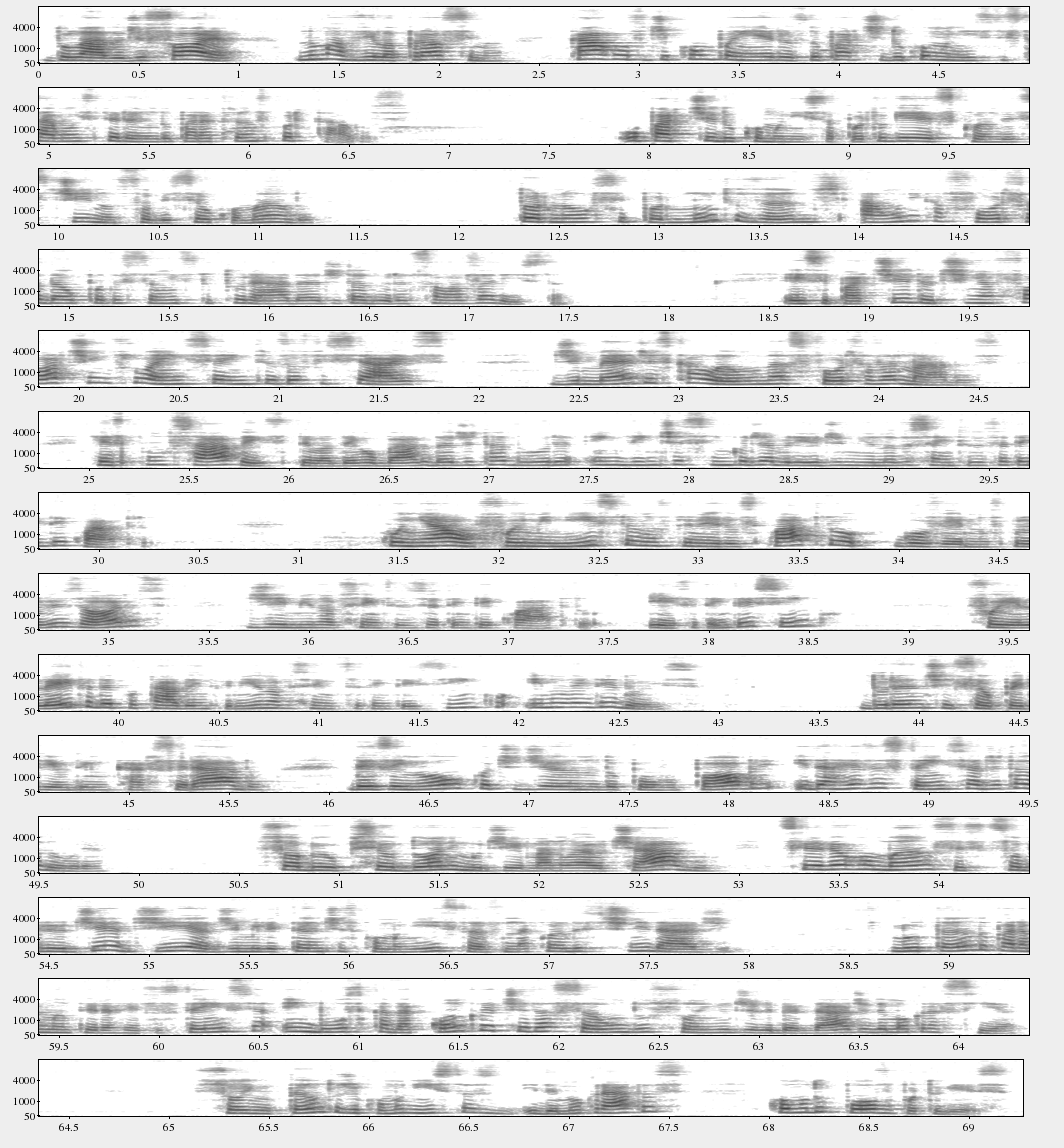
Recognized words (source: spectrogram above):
Do lado de fora, numa vila próxima, carros de companheiros do Partido Comunista estavam esperando para transportá-los. O Partido Comunista Português, clandestino, sob seu comando, tornou-se por muitos anos a única força da oposição estruturada à ditadura salazarista. Esse partido tinha forte influência entre os oficiais de médio escalão nas Forças Armadas, responsáveis pela derrubada da ditadura em 25 de abril de 1974. Cunhal foi ministro nos primeiros quatro governos provisórios, de 1974 e 75. Foi eleito deputado entre 1975 e 92. Durante seu período encarcerado, desenhou o cotidiano do povo pobre e da resistência à ditadura. Sob o pseudônimo de Manuel Tiago, escreveu romances sobre o dia a dia de militantes comunistas na clandestinidade, lutando para manter a resistência em busca da concretização do sonho de liberdade e democracia. Sonho tanto de comunistas e democratas como do povo português.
